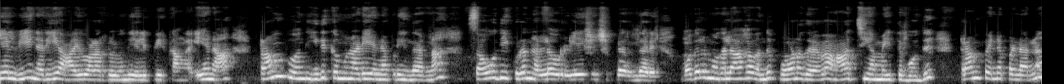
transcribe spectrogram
கேள்வியை நிறைய ஆய்வாளர்கள் வந்து எழுப்பியிருக்காங்க. ஏன்னா ட்ரம்ப் வந்து இதுக்கு முன்னாடி என்ன பண்ணியிருந்தாருன்னா சவுதி கூட நல்ல ஒரு ரிலேஷன்ஷிப்ல இருந்தாரு. முதல் முதலாக வந்து போன தடவை ஆட்சி அமைத்த போது ட்ரம்ப் என்ன பண்ணாருன்னா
